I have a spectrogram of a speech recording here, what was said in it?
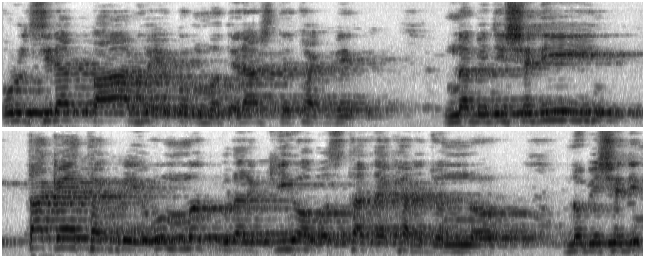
পুলসিরাত পার হয়ে উম্মতের আসতে থাকবে। নবীজি সেদিন তাকায় থাকবে উম্মতগুলার কি অবস্থা দেখার জন্য? নবী সেদিন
